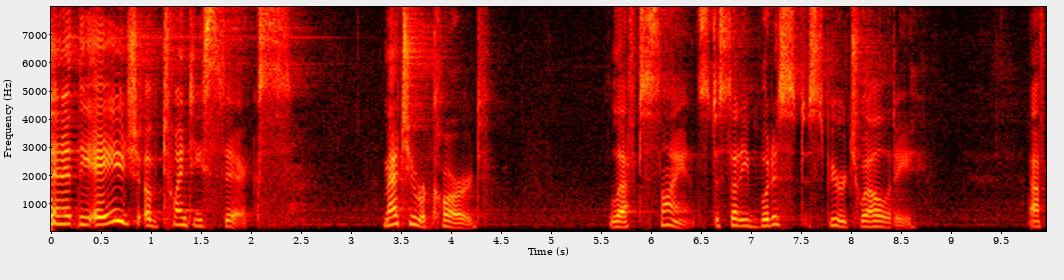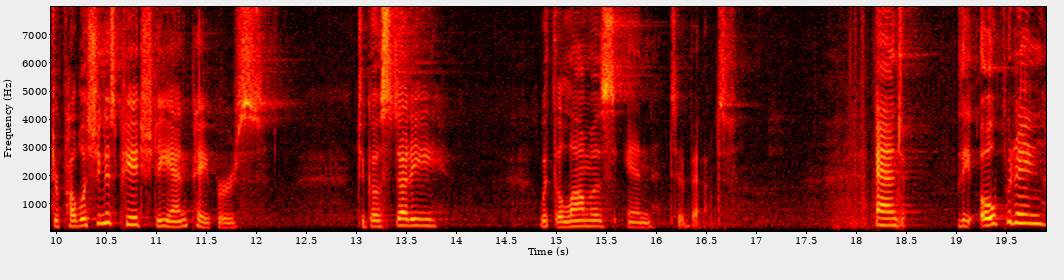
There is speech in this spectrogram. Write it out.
Then, at the age of 26, Matthieu Ricard left science to study Buddhist spirituality after publishing his PhD and papers to go study with the lamas in Tibet. And the opening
